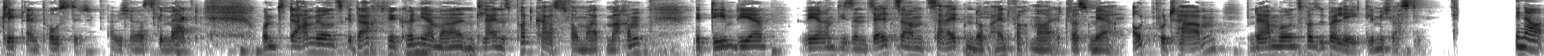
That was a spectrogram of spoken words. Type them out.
Klebt ein Post-it, habe ich mir was gemerkt. Und da haben wir uns gedacht, wir können ja mal ein kleines Podcast-Format machen, mit dem wir während diesen seltsamen Zeiten doch einfach mal etwas mehr Output haben. Und da haben wir uns was überlegt, nämlich was denn? Genau.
